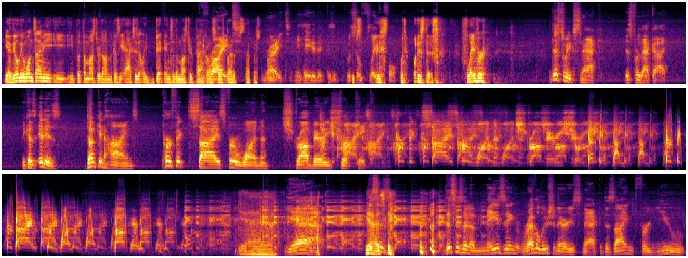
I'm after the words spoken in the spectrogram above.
Yeah, the only one time he, he he put the mustard on because he accidentally bit into the mustard pack on his Right. first bite of the sandwich. Right. And he hated it because it was so It's- flavorful. What, what is this flavor? This week's snack is for that guy because it is Duncan Hines, perfect size for one strawberry shortcake. Perfect size for one strawberry shortcake. Perfect size for one Yeah, Yeah. yeah. This It's, This is an amazing revolutionary snack designed for you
